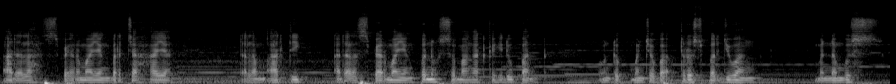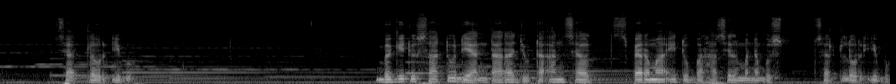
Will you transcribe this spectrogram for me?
adalah sperma yang bercahaya, dalam arti adalah sperma yang penuh semangat kehidupan untuk mencoba terus berjuang menembus sel telur ibu. Begitu satu di antara jutaan sel sperma itu berhasil menembus sel telur ibu.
